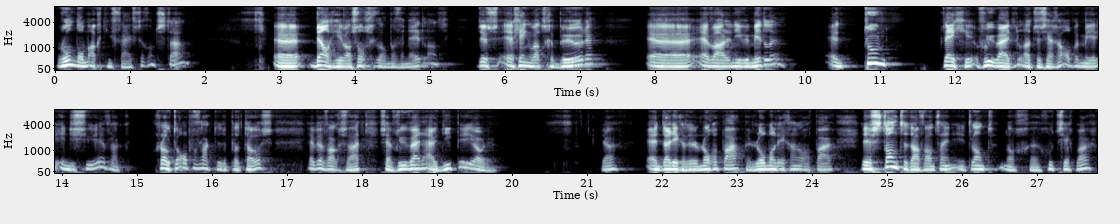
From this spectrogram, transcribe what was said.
rondom 1850 ontstaan. Eh, België was losgekomen van Nederland. Dus er ging wat gebeuren. Eh, er waren nieuwe middelen. En toen kreeg je vloeiweiden, laten we zeggen, op een meer industrieel vlak. Grote oppervlakte, de plateaus, hebben we van gezwaard, zijn vloeiweiden uit die periode. Ja, en daar liggen er nog een paar, bij Lommel liggen er nog een paar. De restanten daarvan zijn in het land nog eh, goed zichtbaar.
